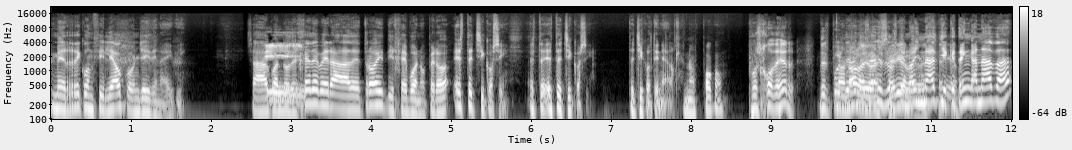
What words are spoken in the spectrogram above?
me he reconciliado con Jaden Ivey. O sea, Y- cuando dejé de ver a Detroit dije, bueno, pero este chico sí, este, este chico sí, este chico tiene algo. Que no es poco. Pues joder, después No, de no, años, en años en los que no hay nadie que tenga nada,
